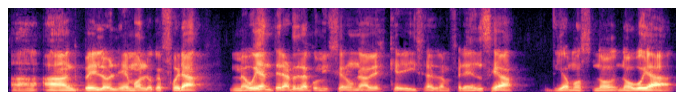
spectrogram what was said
a Ank, Velo, Lemon, lo que fuera, me voy a enterar de la comisión una vez que hice la transferencia, digamos, no, no voy a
